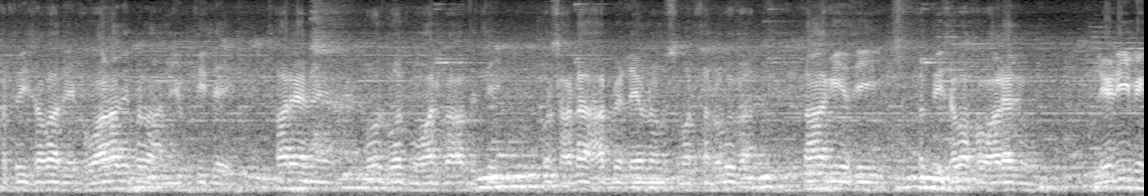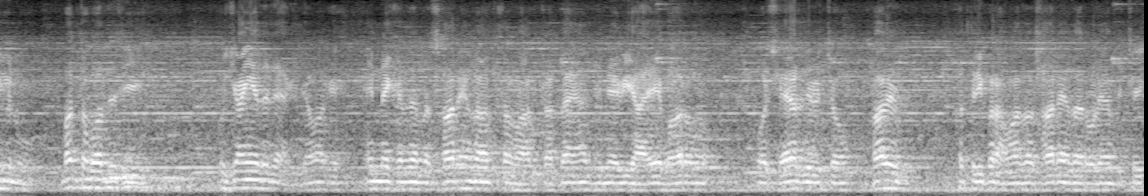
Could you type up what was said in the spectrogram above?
ਖੱਤਰੀ ਸਭਾ ਦੇ ਫਗਵਾੜਾ ਦੇ ਪ੍ਰਧਾਨ ਨਿਯੁਕਤੀ ਤੇ ਸਾਰਿਆਂ ਨੇ ਬਹੁਤ ਬਹੁਤ ਮੁਬਾਰਕਬਾਦ ਦਿੱਤੀ ਔਰ ਸਾਡਾ ਹਰ ਵੇਲੇ ਉਹਨਾਂ ਨੂੰ ਸਮਰਥਨ ਰਹੇਗਾ ਤਾਂ ਕਿ ਅਸੀਂ ਖੱਤਰੀ ਸਭਾ ਫਗਵਾੜਾ ਨੂੰ, ਲੇਡੀ ਵਿੰਗ ਨੂੰ ਵੱਧ ਤੋਂ ਵੱਧ ਅਸੀਂ ਉਚਾਈਆਂ ਤੇ ਲੈ ਕੇ ਜਾਵਾਂਗੇ। ਇੰਨੇ ਕਹਿੰਦਾ ਮੈਂ ਸਾਰਿਆਂ ਦਾ ਧੰਨਵਾਦ ਕਰਦਾ ਹਾਂ, ਜਿਨੇ ਵੀ ਆਏ ਬਾਹਰੋਂ ਔਰ ਸ਼ਹਿਰ ਦੇ ਵਿੱਚੋਂ, ਸਾਰੇ ਖੱਤਰੀ ਭਰਾਵਾਂ ਦਾ, ਸਾਰਿਆਂ ਦਾ ਰੋੜਿਆਂ ਵਿੱਚ ਹੀ।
